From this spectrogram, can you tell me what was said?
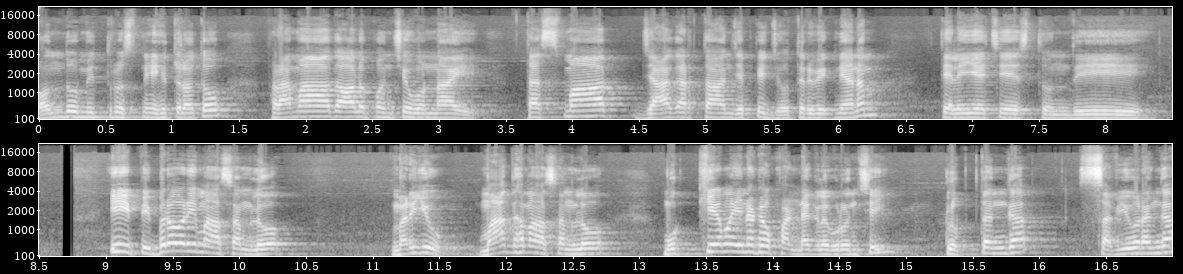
బంధుమిత్రు స్నేహితులతో ప్రమాదాలు పొంచి ఉన్నాయి. తస్మాత్ జాగ్రత్త అని చెప్పి జ్యోతిర్విజ్ఞానం తెలియచేస్తుంది. ఈ ఫిబ్రవరి మాసంలో మరియు మాఘ మాసంలో ముఖ్యమైనటువంటి పండగల గురించి క్లుప్తంగా సవివరంగా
